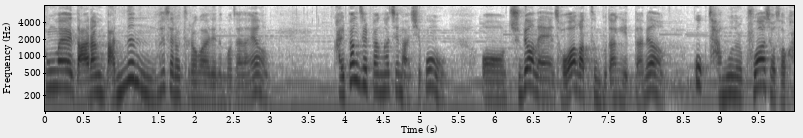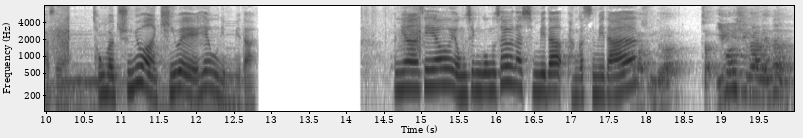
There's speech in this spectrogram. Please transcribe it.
정말 나랑 맞는 회사로 들어가야 되는 거잖아요. 갈팡질팡하지 마시고 어, 주변에 저와 같은 무당이 있다면 꼭 자문을 구하셔서 가세요. 정말 중요한 기회의 해운입니다. 안녕하세요. 영신공 서연아 씨입니다. 반갑습니다. 반갑습니다. 자 이번 시간에는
